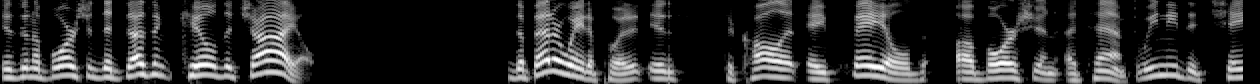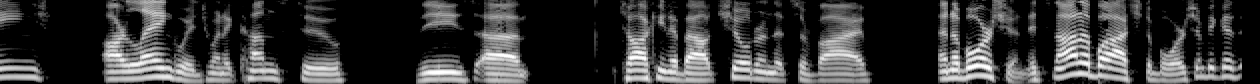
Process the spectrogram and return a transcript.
is an abortion that doesn't kill the child. The better way to put it is to call it a failed abortion attempt. We need to change our language when it comes to these uh, talking about children that survive an abortion. It's not a botched abortion because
